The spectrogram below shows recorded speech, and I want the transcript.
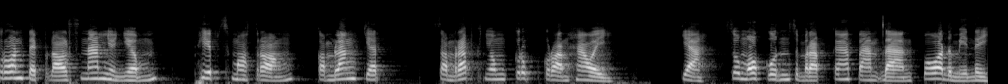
គ្រាន់តែផ្ដល់ស្នាមញញឹមភាពស្មោះត្រង់កម្លាំងចិត្តសម្រាប់ខ្ញុំគ្រប់គ្រាន់ហើយចាសសូមអរគុណសម្រាប់ការតាមដានព័ត៌មាននេះ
